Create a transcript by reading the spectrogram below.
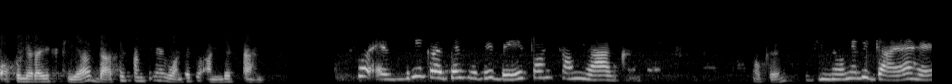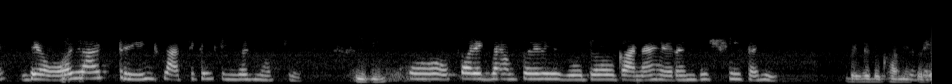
पॉपुलराइज किया that is something I wanted to understand so every ghazal would be based on some raga okay जिन्होंने भी गाया है they all are train classical singers mostly Mm-hmm. तो फॉर एग्ज़ाम्पल वो तो गाना है रंजिश ही सही। दुखाने के लिए।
